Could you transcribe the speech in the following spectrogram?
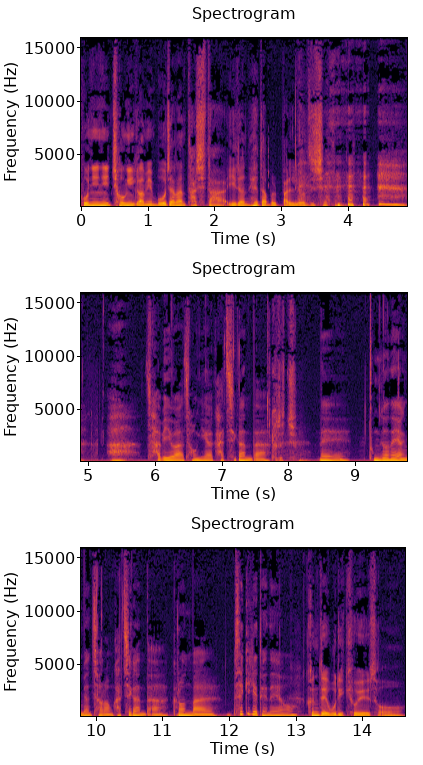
본인이 정의감이 모자란 탓이다 이런 해답을 빨리 얻으셔야 됩니다. 아, 자비와 정의가 같이 간다. 그렇죠. 네. 동전의 양면처럼 같이 간다. 그런 말 새기게 되네요. 근데 우리 교회에서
